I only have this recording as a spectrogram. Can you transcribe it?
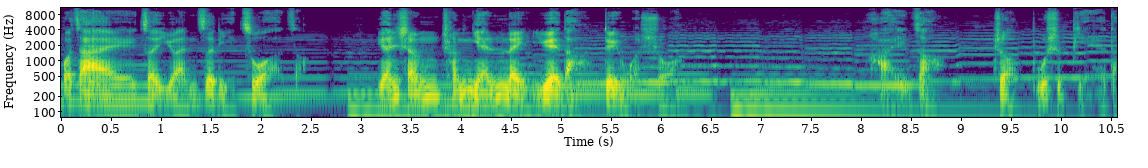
我在这园子里坐着，元神成年累月的对我说：“孩子，这不是别的，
